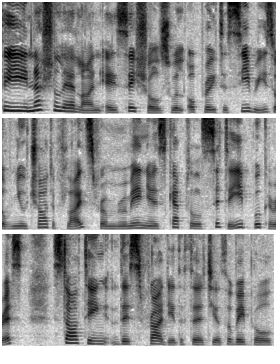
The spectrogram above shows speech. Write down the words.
The national airline Air Seychelles will operate a series of new charter flights from Romania's capital city, Bucharest, starting this Friday, the 30th of April.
